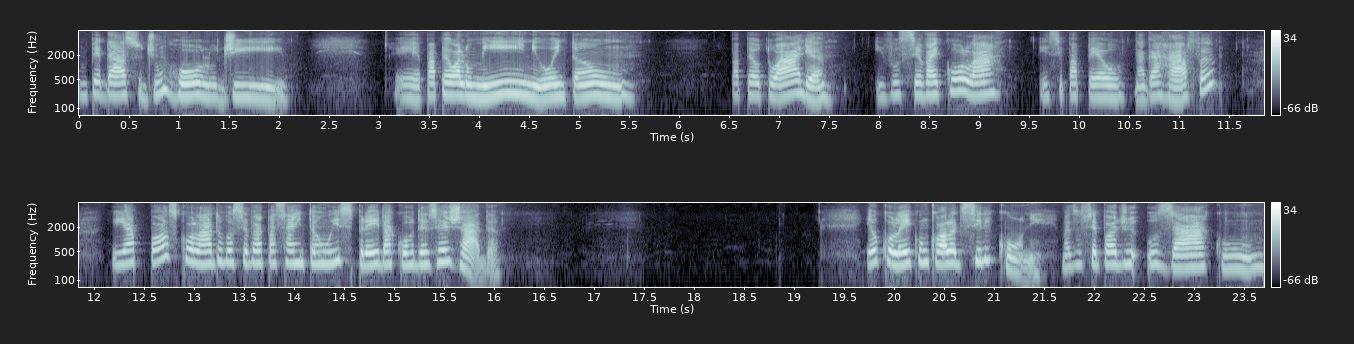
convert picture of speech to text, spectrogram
um pedaço de um rolo de é, papel alumínio ou então papel toalha e você vai colar esse papel na garrafa e após colado você vai passar então o spray da cor desejada. Eu colei com cola de silicone, mas você pode usar com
